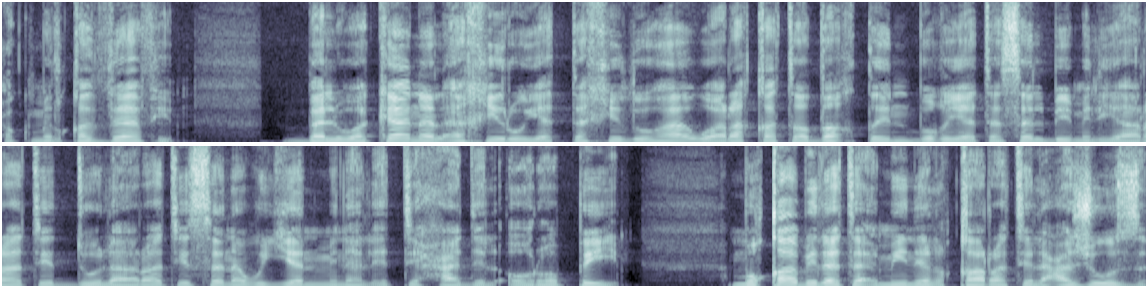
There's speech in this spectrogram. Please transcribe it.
حكم القذافي بل وكان الأخير يتخذها ورقة ضغط بغية سلب مليارات الدولارات سنويا من الاتحاد الأوروبي. مقابل تأمين القارة العجوز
